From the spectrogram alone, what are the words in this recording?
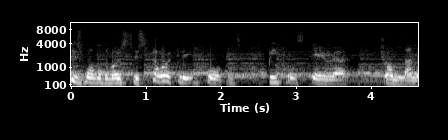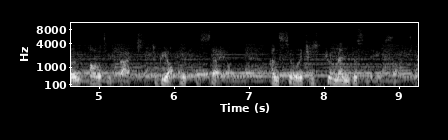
is one of the most historically important Beatles era John Lennon artifacts to be offered for sale, and so it is tremendously exciting.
